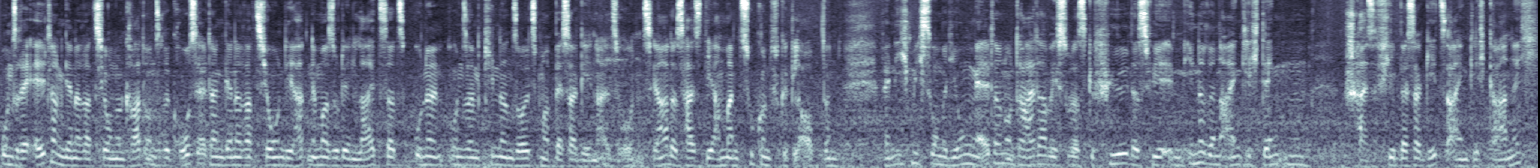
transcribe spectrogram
unsere Elterngeneration und gerade unsere Großelterngeneration, die hatten immer so den Leitsatz, unseren Kindern soll es mal besser gehen als uns. Ja? Das heißt, die haben an Zukunft geglaubt. Und wenn ich mich so mit jungen Eltern unterhalte, habe ich so das Gefühl, dass wir im Inneren eigentlich denken, scheiße, viel besser geht es eigentlich gar nicht.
